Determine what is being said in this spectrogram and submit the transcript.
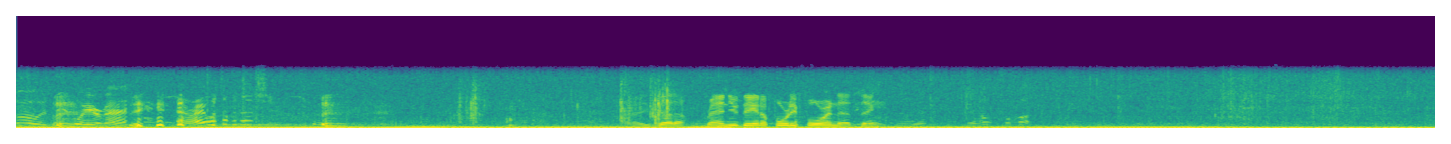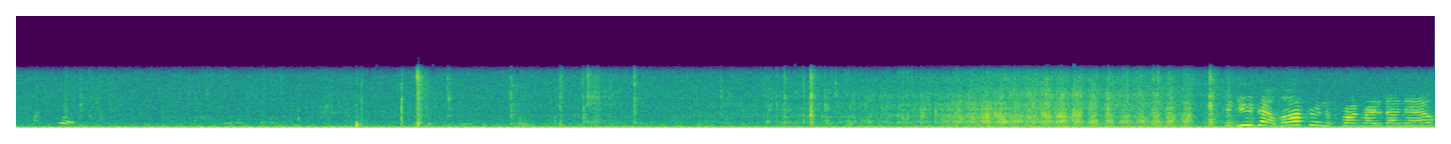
Oh, there's people here, man. Alright, what's up with that shit? Uh, he's got a brand new Dana 44 in that thing. Could use that locker in the front right about now.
